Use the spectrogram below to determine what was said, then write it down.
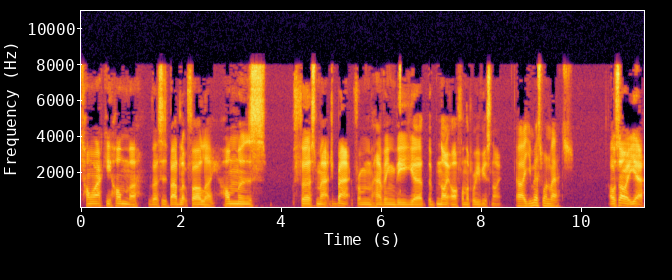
Tomoaki Honma versus Bad Luck Fale. Honma's first match back from having the uh, the night off on the previous night. Uh, you missed one match. Oh, sorry. Yeah,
